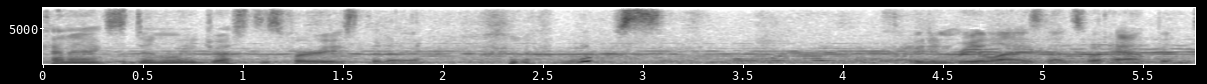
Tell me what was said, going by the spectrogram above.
kind of accidentally dressed as furries today. Whoops. We didn't realize that's what happened.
